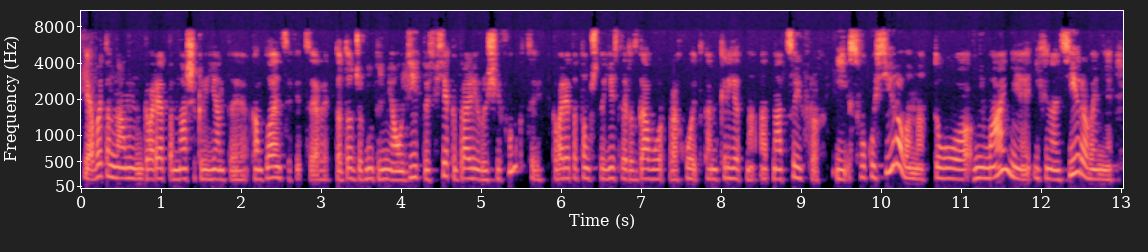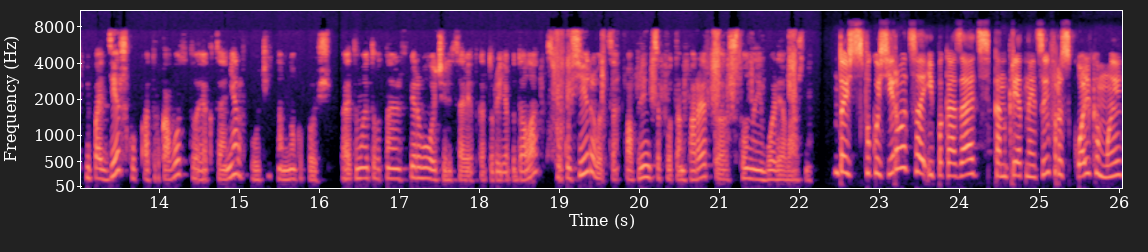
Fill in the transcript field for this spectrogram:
И об этом нам говорят там наши клиенты, комплайнс-офицеры, это тот же внутренний аудит, то есть все контролирующие функции говорят о том, что если разговор проходит конкретно на цифрах и сфокусированно, то внимание и финансирование и поддержку от руководства и акционеров получить намного проще. Поэтому это вот, наверное, в первую очередь совет, который я бы дала, сфокусироваться по принципу там Паретта, что наиболее важно. Ну, то есть сфокусироваться и показать конкретные цифры, сколько мы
